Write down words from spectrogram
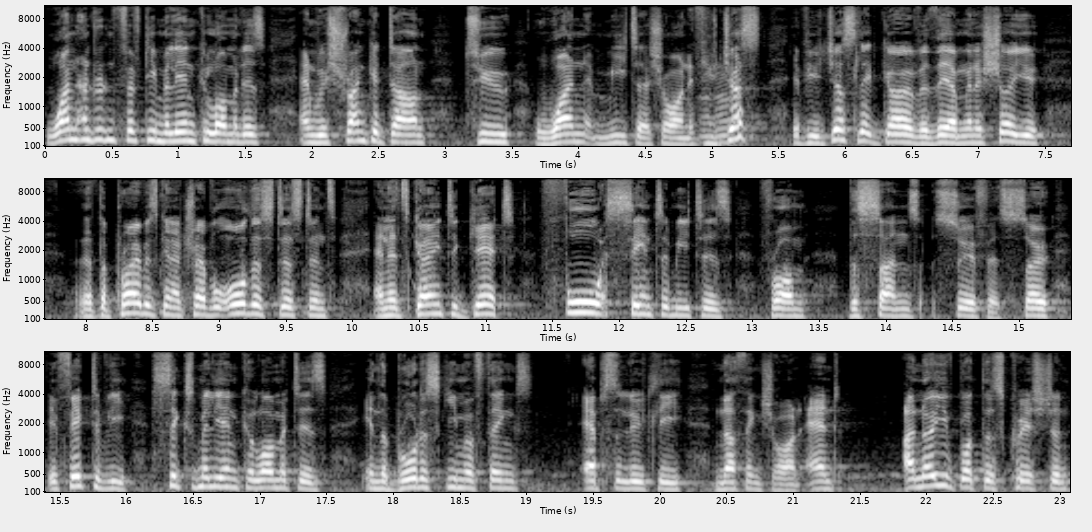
150 million kilometers and we've shrunk it down to one meter, Sean. If, mm -hmm. you mm-hmm. just, if you just let go over there, I'm going to show you that the probe is going to travel all this distance and it's going to get four centimeters from the sun's surface. So effectively, six million kilometers in the broader scheme of things, absolutely nothing, Sean. And I know you've got this question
